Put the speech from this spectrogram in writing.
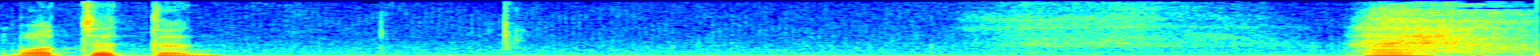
뭐 어쨌든. 에휴.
